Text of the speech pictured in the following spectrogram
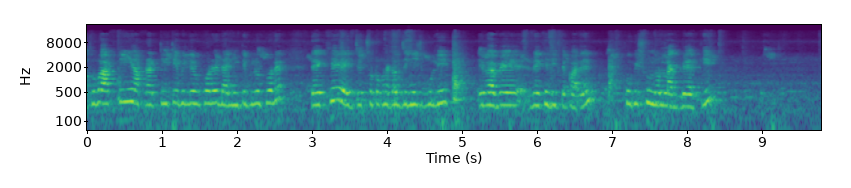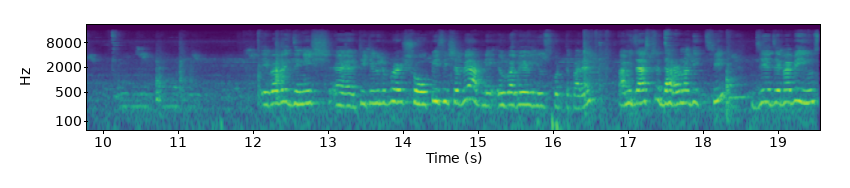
অথবা আপনি আপনার টি টেবিলের উপরে ডাইনিং টেবিলের উপরে রেখে এই যে ছোটোখাটো জিনিসগুলি এভাবে রেখে দিতে পারেন। খুবই সুন্দর লাগবে আর কি। এভাবে জিনিস টি টেবিলের উপরে শো পিস হিসেবে আপনি এভাবে ইউজ করতে পারেন। আমি জাস্ট ধারণা দিচ্ছি যে যেভাবে ইউজ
